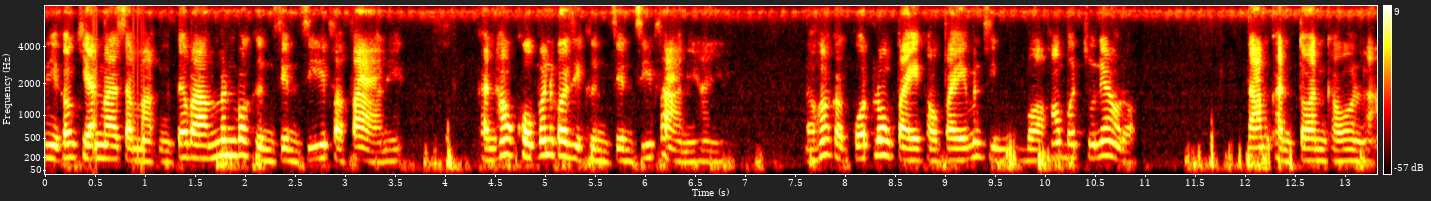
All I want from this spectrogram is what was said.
นี่เขาเขียนมาสมัคร แต่ว่ามันบ่ขึ้นเส้นสีฟ้าๆนี่คันเฮาครบมันก็สิขึ้นเส้นสีฟ้านี่ให้แล้วเฮาก็กดลงไปเข้าไปมันสิบอกเฮาเบิดซุแนวดอก ตามขั้นตอนเขาล่ะ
